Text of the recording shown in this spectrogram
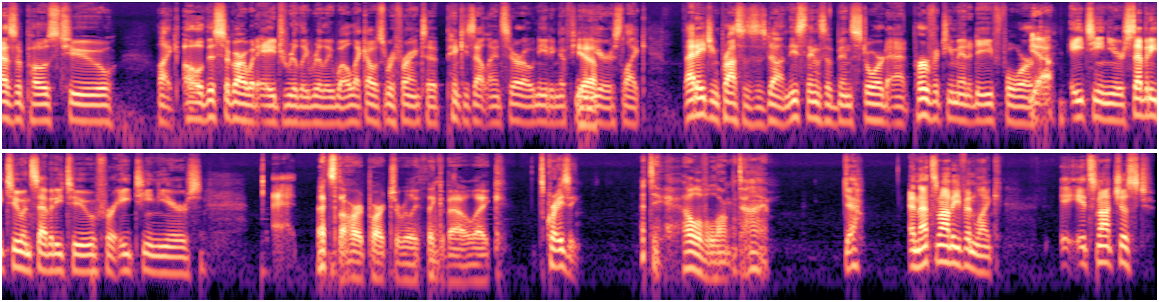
as opposed to like, oh, this cigar would age really, really well. Like I was referring to Pinky's Out Lancero needing a few Yeah. years. Like that aging process is done. These things have been stored at perfect humidity for Yeah. 18 years, 72 and 72 for 18 years. That's the hard part to really think about. Like It's crazy. That's a hell of a long time. Yeah. And that's not even like, it's not just,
